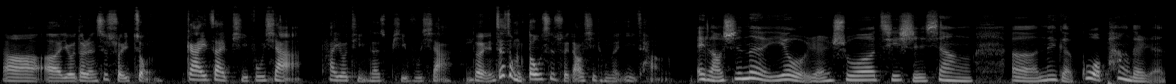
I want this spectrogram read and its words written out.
啊、嗯、呃，有的人是水肿，该在皮肤下，他又停在皮肤下，对，这种都是水道系统的异常。哎，老师，那也有人说，其实像呃那个过胖的人，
